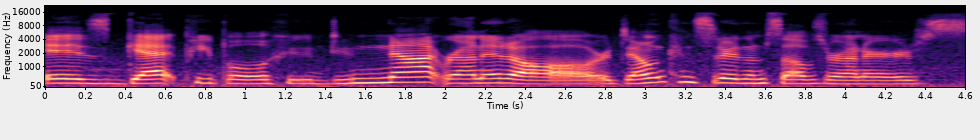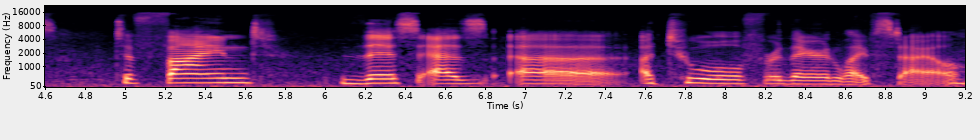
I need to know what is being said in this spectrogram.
is get people who do not run at all or don't consider themselves runners to find this as a, a tool for their lifestyle.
